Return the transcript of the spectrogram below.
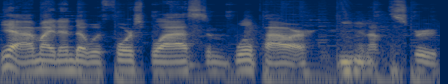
Yeah, I might end up with Force Blast and Willpower. Mhm. and I'm screwed.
